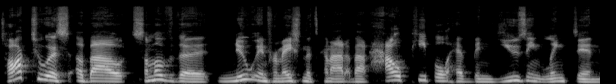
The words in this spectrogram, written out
talk to us about some of the new information that's come out about how people have been using LinkedIn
